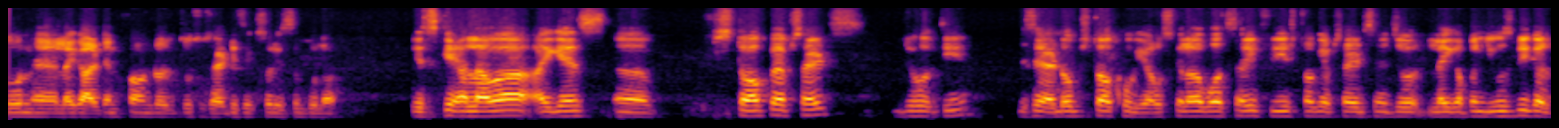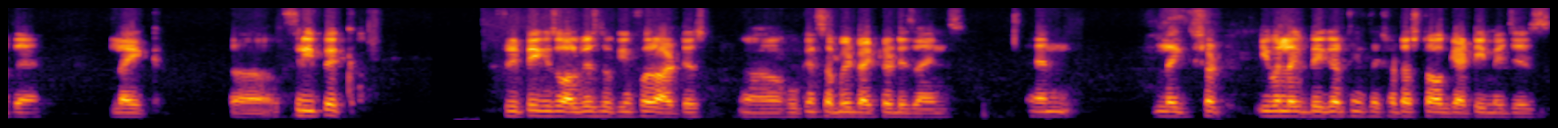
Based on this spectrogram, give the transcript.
जोन है लाइक आर्ट एंड फाउंडर जो सोसाइटी सिक्स और ये सब बोला। इसके अलावा आई गेस स्टॉक वेबसाइट्स जो होती हैं जैसे एडोब स्टॉक हो गया उसके अलावा बहुत सारी फ्री स्टॉक वेबसाइट्स हैं जो लाइक अपन यूज़ भी करते हैं। Like Freepik free is always looking for artists uh, who can submit vector designs and like shut, even like bigger things like shutterstock get images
